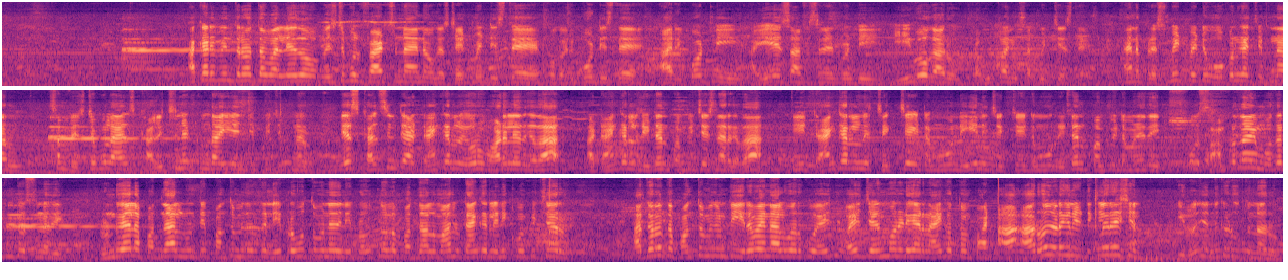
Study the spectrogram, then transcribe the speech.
అక్కడ పోయిన తర్వాత వాళ్ళు ఏదో వెజిటబుల్ ఫ్యాట్స్ ఉన్నాయని ఒక స్టేట్మెంట్ ఇస్తే ఒక రిపోర్ట్ ఇస్తే ఆ రిపోర్ట్ని ఐఏఎస్ ఆఫీసర్ అయినటువంటి ఈఓ గారు ప్రభుత్వానికి సబ్మిట్ చేస్తే ఆయన ప్రెస్ మీట్ పెట్టి ఓపెన్గా చెప్పినారు సమ్ వెజిటబుల్ ఆయిల్స్ కలిసినట్టున్నాయి అని చెప్పి చెప్పినారు. ఎస్ కలిసింటే ఆ ట్యాంకర్లు ఎవరు వాడలేదు కదా? ఆ ట్యాంకర్లు రిటర్న్ పంపించేసినారు కదా? ఈ ట్యాంకర్లని చెక్ చేయటము నెయ్యిని చెక్ చేయటము రిటర్న్ పంపించడం అనేది ఒక సాంప్రదాయం మొదటి నుంచి వస్తున్నది. రెండు వేల పద్నాలుగు నుండి పంతొమ్మిది వరకు నీ ప్రభుత్వం ఉన్నది నీ ప్రభుత్వంలో పద్నాలుగు మార్లు ట్యాంకర్లు ఎన్నికి పంపించారు ఆ తర్వాత పంతొమ్మిది నుండి ఇరవై నాలుగు వరకు వైఎస్ జగన్మోహన్ రెడ్డి గారి నాయకత్వం పార్టీ. ఆ- రోజు అడిగిన డిక్లరేషన్. ఈ రోజు ఎందుకు అడుగుతున్నారు?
